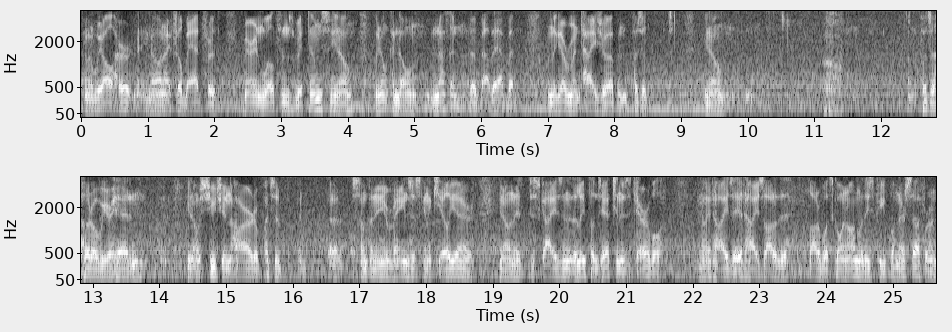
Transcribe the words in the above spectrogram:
I mean, we all hurt, you know. And I feel bad for Marion Wilson's victims. You know, we don't condone nothing about that. But when the government ties you up and puts a, you know, puts a hood over your head and you know shoots you in the heart or puts a, a uh, something in your veins that's going to kill you, or you know, and it disguises it. The lethal injection is terrible you know, it hides it hides a lot of the a lot of what's going on with these people, and they're suffering.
